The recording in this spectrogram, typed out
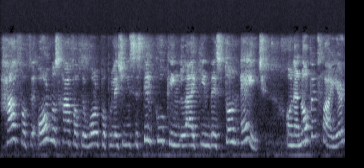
half of the, almost half of the world population is still cooking like in the Stone Age. On an open fire,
